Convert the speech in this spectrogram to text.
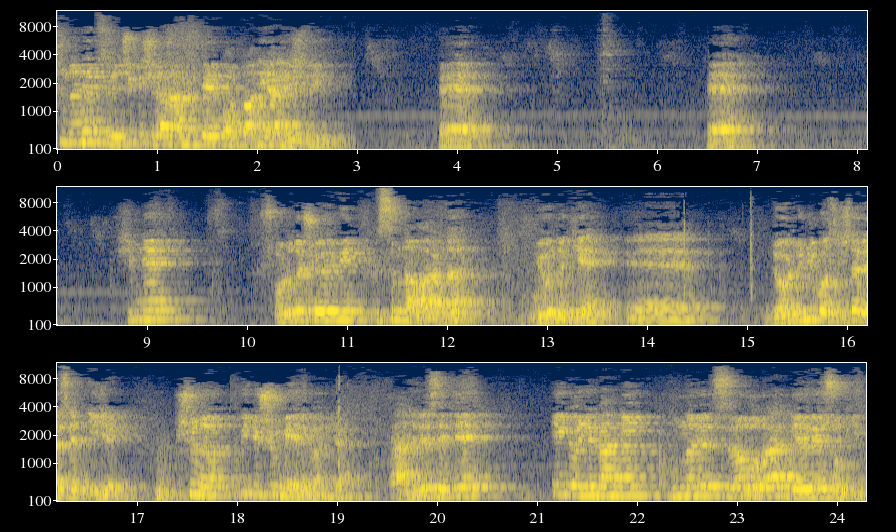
Şunların hepsinin çıkışına ben bir kontağını yerleştireyim. P P Şimdi soruda şöyle bir kısım da vardı. Diyordu ki eee dördüncü basışta resetleyecek. Şunu bir düşünmeyelim önce. Yani reseti ilk önce ben bir bunları sıralı olarak devreye sokayım.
